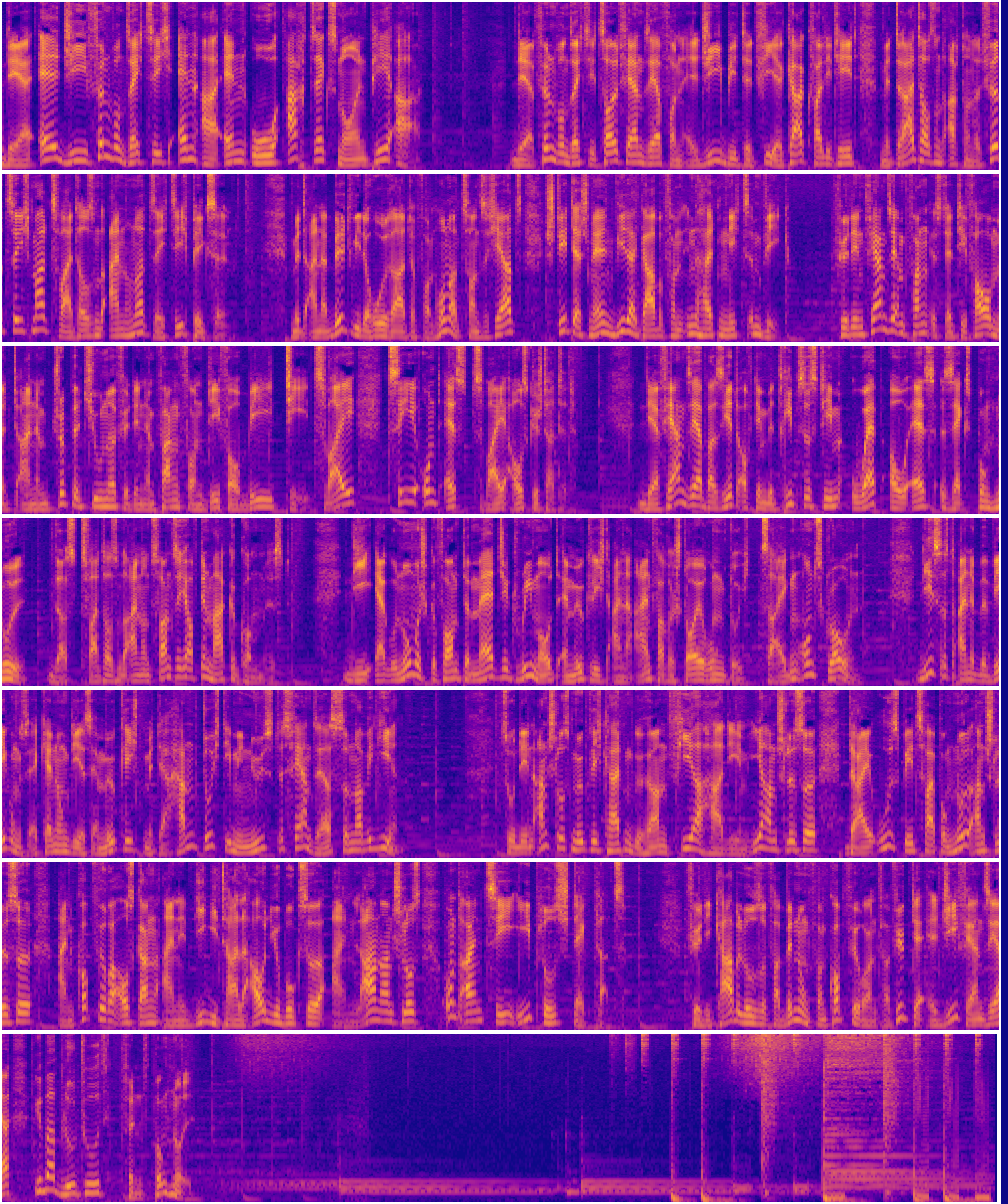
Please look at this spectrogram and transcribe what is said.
Der LG 65 NANO 869PA. Der 65 Zoll Fernseher von LG bietet 4K-Qualität mit 3840 x 2160 Pixeln. Mit einer Bildwiederholrate von 120 Hz steht der schnellen Wiedergabe von Inhalten nichts im Weg. Für den Fernsehempfang ist der TV mit einem Triple Tuner für den Empfang von DVB T2, C und S2 ausgestattet. Der Fernseher basiert auf dem Betriebssystem WebOS 6.0, das 2021 auf den Markt gekommen ist. Die ergonomisch geformte Magic Remote ermöglicht eine einfache Steuerung durch Zeigen und Scrollen. Dies ist eine Bewegungserkennung, die es ermöglicht, mit der Hand durch die Menüs des Fernsehers zu navigieren. Zu den Anschlussmöglichkeiten gehören vier HDMI-Anschlüsse, drei USB 2.0-Anschlüsse, ein Kopfhörerausgang, eine digitale Audiobuchse, ein LAN-Anschluss und ein CI Plus Steckplatz. Für die kabellose Verbindung von Kopfhörern verfügt der LG-Fernseher über Bluetooth 5.0.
